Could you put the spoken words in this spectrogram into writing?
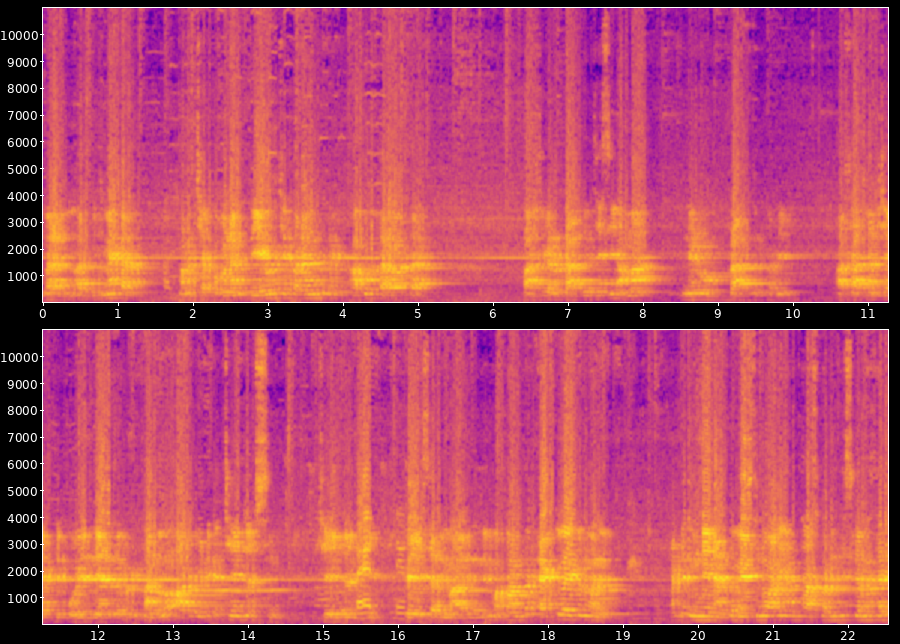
మరి అద్భుతమే కదా. మనం చెప్పకుండా దేవుడు చెప్పాడని అప్పుడు తర్వాత పాస్టర్ గారు ప్రార్థన చేసి అమ్మ నేను ప్రార్థన అది ఆ శాతాన శక్తి పోయింది అనేటప్పుడు తనలో ఆటోమేటిక్గా చేంజ్ వస్తుంది. చేంజ్ అది మారింది. మొత్తం అంతా యాక్టివ్ అయిపోయింది మరి అంటే నేను ఎంత మెడిసిన్ వాడి ఎంత హాస్పిటల్ తీసుకెళ్ళినా సరే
